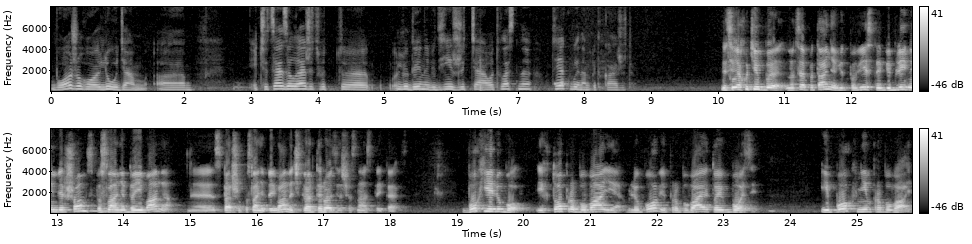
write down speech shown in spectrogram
Божого людям? Е, і чи це залежить від людини, від її життя? От, власне, от як ви нам підкажете? Я хотів би на це питання відповісти біблійним віршом з послання до Івана, е, з першого послання до Івана, 4 розділ, 16 текст. Бог є любов, і хто пробуває в любові, пробуває той в Бозі, і Бог в нім пробуває.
